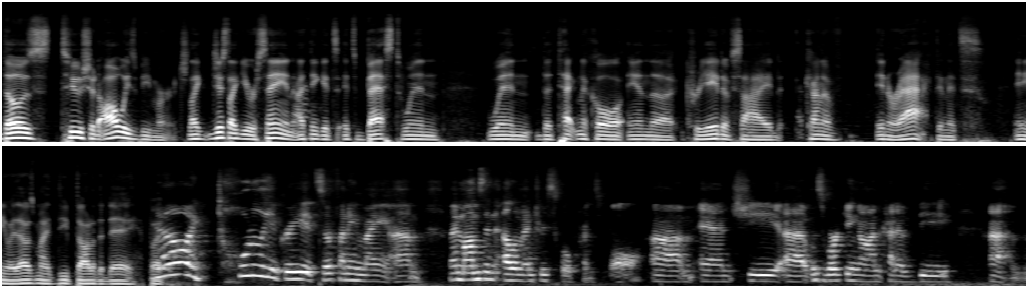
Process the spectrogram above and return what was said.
those two should always be merged. Like just like you were saying i think it's it's best when when the technical and the creative side kind of interact and it's anyway, that was my deep thought of the day. But no, I totally agree. It's so funny. My um, my mom's an elementary school principal, um, and she uh, was working on kind of the um,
